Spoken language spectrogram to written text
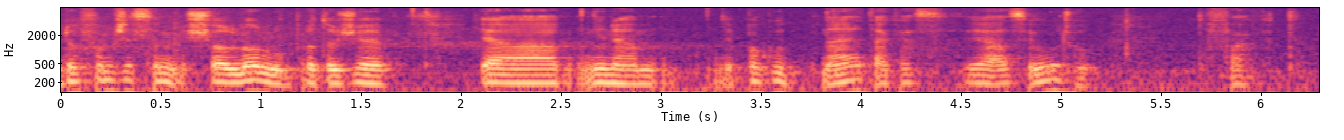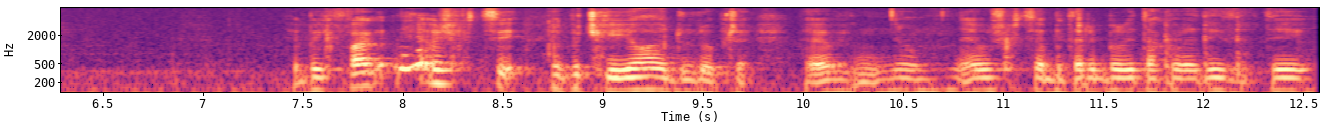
Doufám, že jsem šel dolů, protože já jinam, pokud ne, tak já asi umřu. To fakt. Já bych fakt, já už chci, no počkej, jo, jdu dobře. Já, no, já už chci, aby tady byly takové ty, ty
